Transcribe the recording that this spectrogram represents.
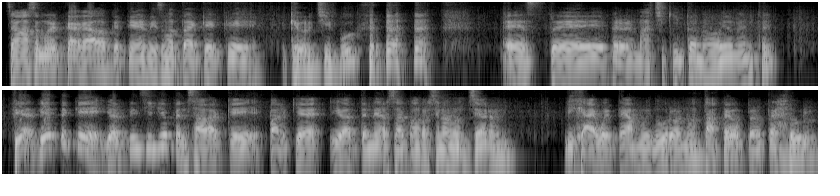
se me hace muy cagado que tiene el mismo ataque que, que Urchifu. este, pero el más chiquito, ¿no? Obviamente. Fíjate, que yo al principio pensaba que Palkia iba a tener, o sea, cuando recién anunciaron, dije, ay, güey, pega muy duro, ¿no? Está feo, pero pega duro.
